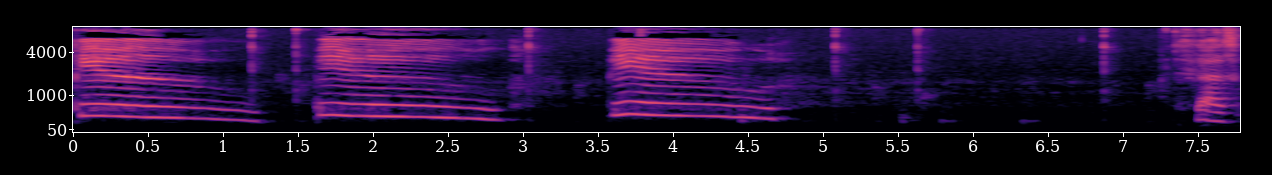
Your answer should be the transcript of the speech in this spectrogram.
Pew! Pew! Pew! This guy's...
